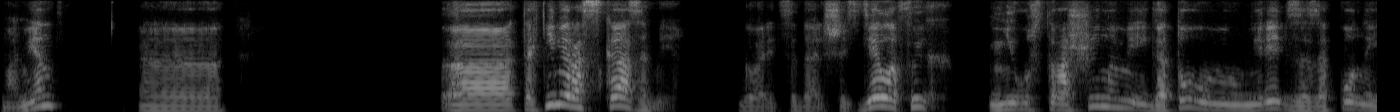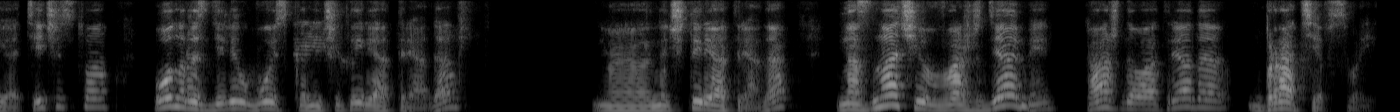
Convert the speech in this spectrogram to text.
момент. Э, такими рассказами, говорится дальше, сделав их неустрашимыми и готовыми умереть за законы и отечество, он разделил войско на четыре отряда, на четыре отряда, назначив вождями каждого отряда братьев своих.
